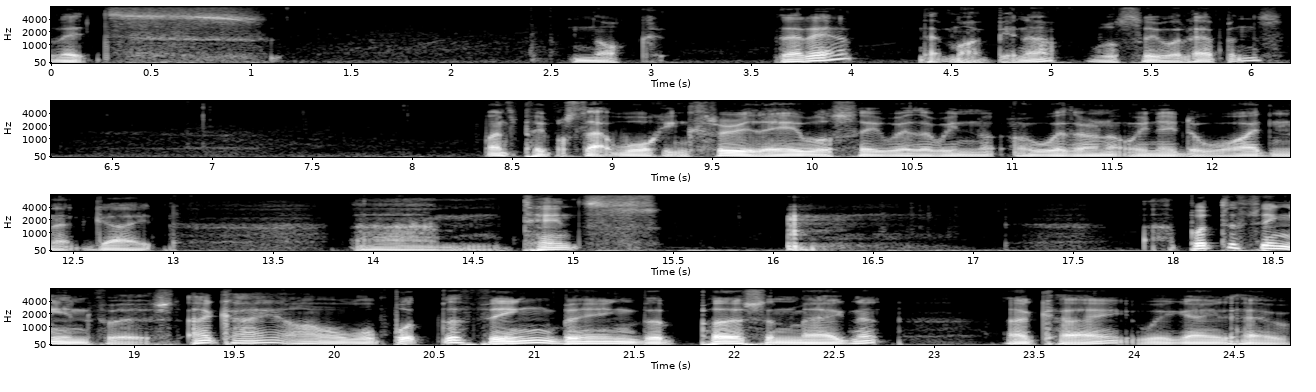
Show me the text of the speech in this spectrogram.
let's knock that out. That might be enough. We'll see what happens. Once people start walking through there, we'll see whether we or whether or not we need to widen that gate. Um, tents put the thing in first. Okay, I'll put the thing being the person magnet. Okay, we're going to have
